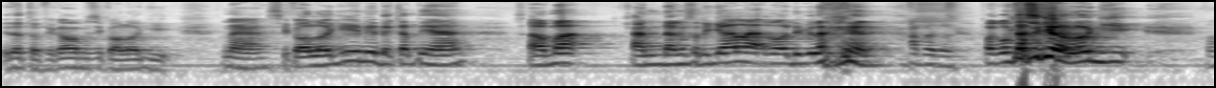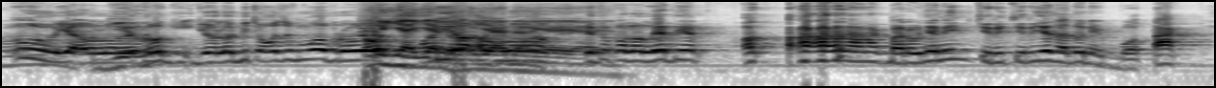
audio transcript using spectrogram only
Itu tuh Vkom sama psikologi. Nah, psikologi ini dekatnya sama kandang serigala kalau dibilangnya. Apa tuh? Fakultas geologi. Uh, ya Allah. Geologi. itu Geologi cowok semua, Bro. Oh, iya, iya, ya iya, Allah. ada, iya, iya, Itu iya. kalau lihat nih ot- anak-anak barunya nih ciri-cirinya satu nih, botak,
